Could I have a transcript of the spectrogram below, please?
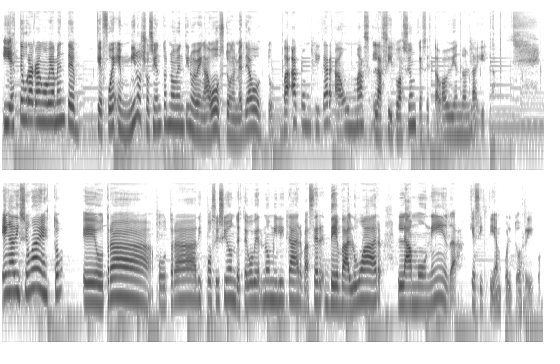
y este huracán obviamente que fue en 1899, en agosto, en el mes de agosto, va a complicar aún más la situación que se estaba viviendo en la isla. En adición a esto, eh, otra, otra disposición de este gobierno militar va a ser devaluar la moneda que existía en Puerto Rico.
